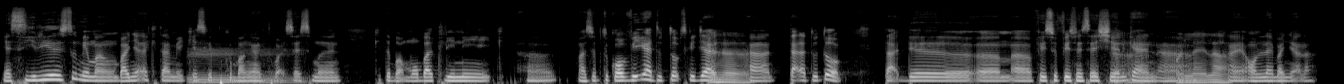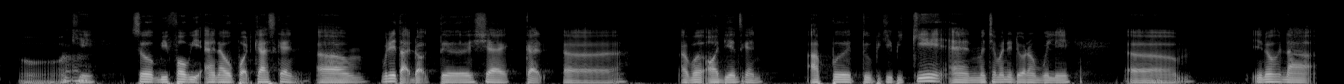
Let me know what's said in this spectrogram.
yang serius tu memang banyaklah kita ambil kes Hmm. perkembangan kita buat assessment kita buat mobile clinic uh, masa tu covid kan tutup sekejap Aha. uh, taklah tutup tak ada um, uh, face to face session Ah, kan uh, online lah. uh, online banyak lah Oh, okay. So before we end our podcast kan, um, boleh tak doktor share kat uh, apa audience kan, apa tu PKPK and macam mana orang boleh, um, you know nak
